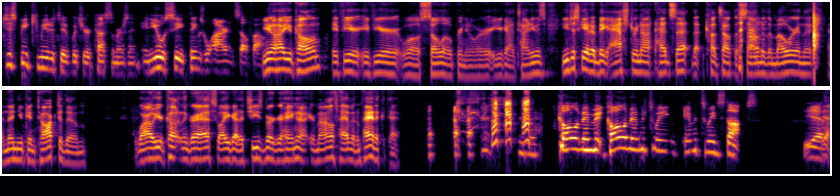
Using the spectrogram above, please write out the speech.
just be communicative with your customers and, and you will see things will iron itself out. You know how you call them? If you're if you're well solopreneur, you got a tiny was you just get a big astronaut headset that cuts out the sound of the mower and the and then you can talk to them while you're cutting the grass, while you got a cheeseburger hanging out your mouth, having a panic attack. call them in call them in between in between stops. Yeah. yeah,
